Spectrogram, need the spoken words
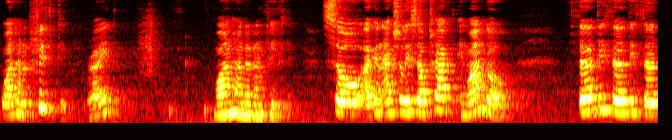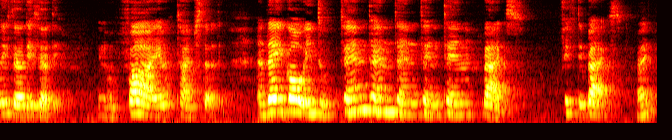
150, right? 150. So I can actually subtract in one go 30, 30, 30, 30, 30. You know, 5 times 30 and they go into 10, 10, 10, 10, 10 bags, 50 bags, right?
